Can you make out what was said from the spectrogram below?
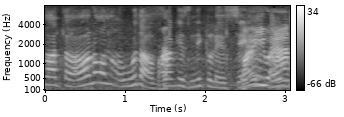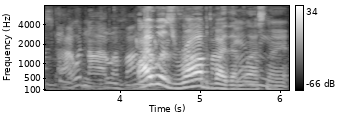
Vato, I don't know who the fuck is Nicholas Saint. why are you asking I would not have a knows I was robbed by them last night.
